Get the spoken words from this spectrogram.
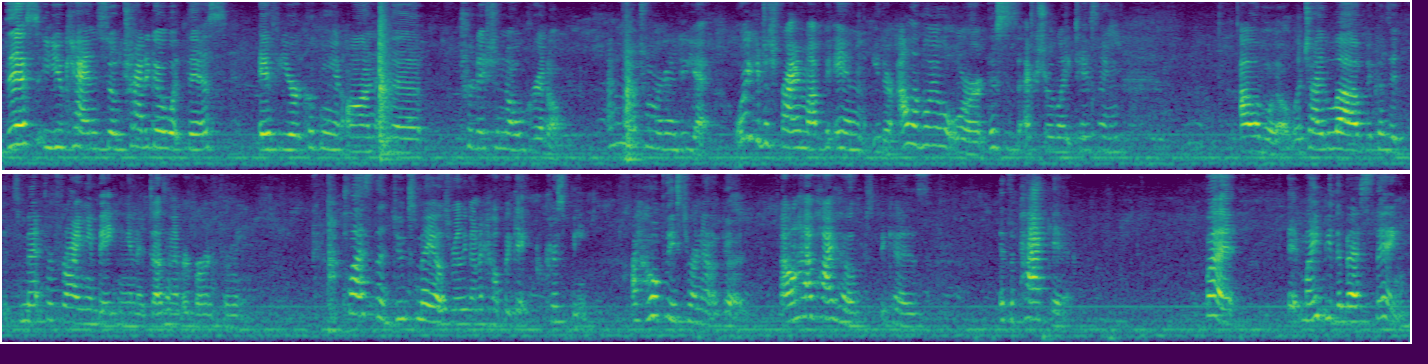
This you can. So try to go with this if you're cooking it on the traditional griddle. I don't know which one we're gonna do yet. Or you could just fry them up in either olive oil or this is extra light tasting olive oil, which I love because it, it's meant for frying and baking and it doesn't ever burn for me. Plus, the Duke's Mayo is really going to help it get crispy. I hope these turn out good. I don't have high hopes because it's a packet, but it might be the best thing.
